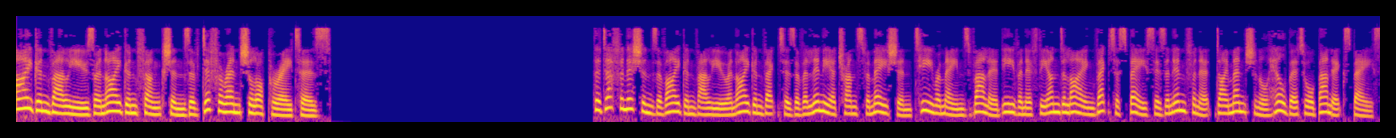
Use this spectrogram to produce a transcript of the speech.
Eigenvalues and eigenfunctions of differential operators. The definitions of eigenvalue and eigenvectors of a linear transformation T remains valid even if the underlying vector space is an infinite-dimensional Hilbert or Banach space.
